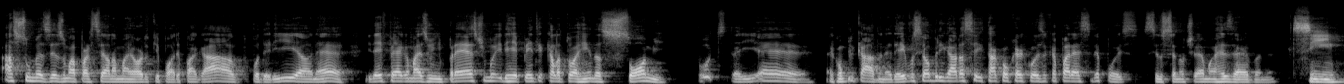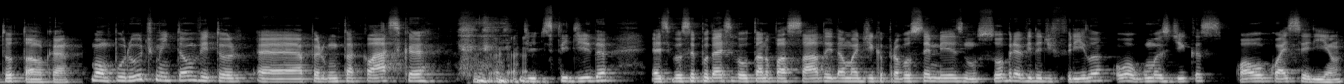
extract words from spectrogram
assume às vezes uma parcela maior do que pode pagar, o que poderia, né? E daí pega mais um empréstimo e de repente aquela tua renda some putz, daí é, é complicado, né? Daí você é obrigado a aceitar qualquer coisa que aparece depois, se você não tiver uma reserva, né? Sim, total, cara. Bom, por último, então, Vitor, é a pergunta clássica de despedida é se você pudesse voltar no passado e dar uma dica para você mesmo sobre a vida de frila ou algumas dicas, qual quais seriam?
